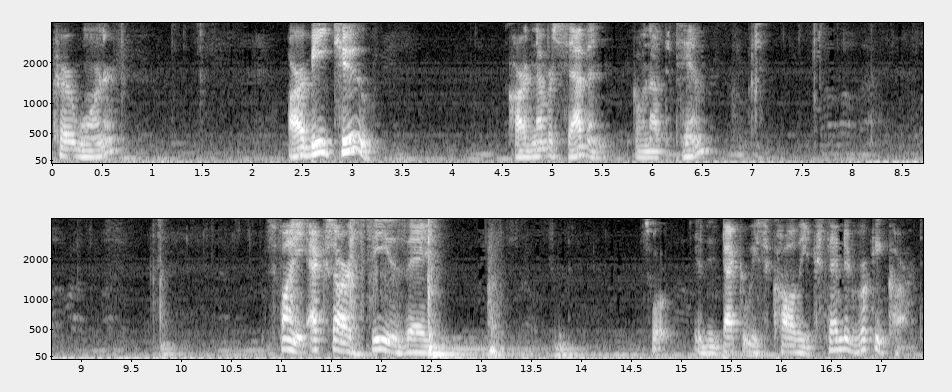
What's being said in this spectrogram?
Kurt Warner. RB2. Card number seven. Going out to Tim. It's funny, XRC is a it's what in Beckett we used to call the extended rookie card.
